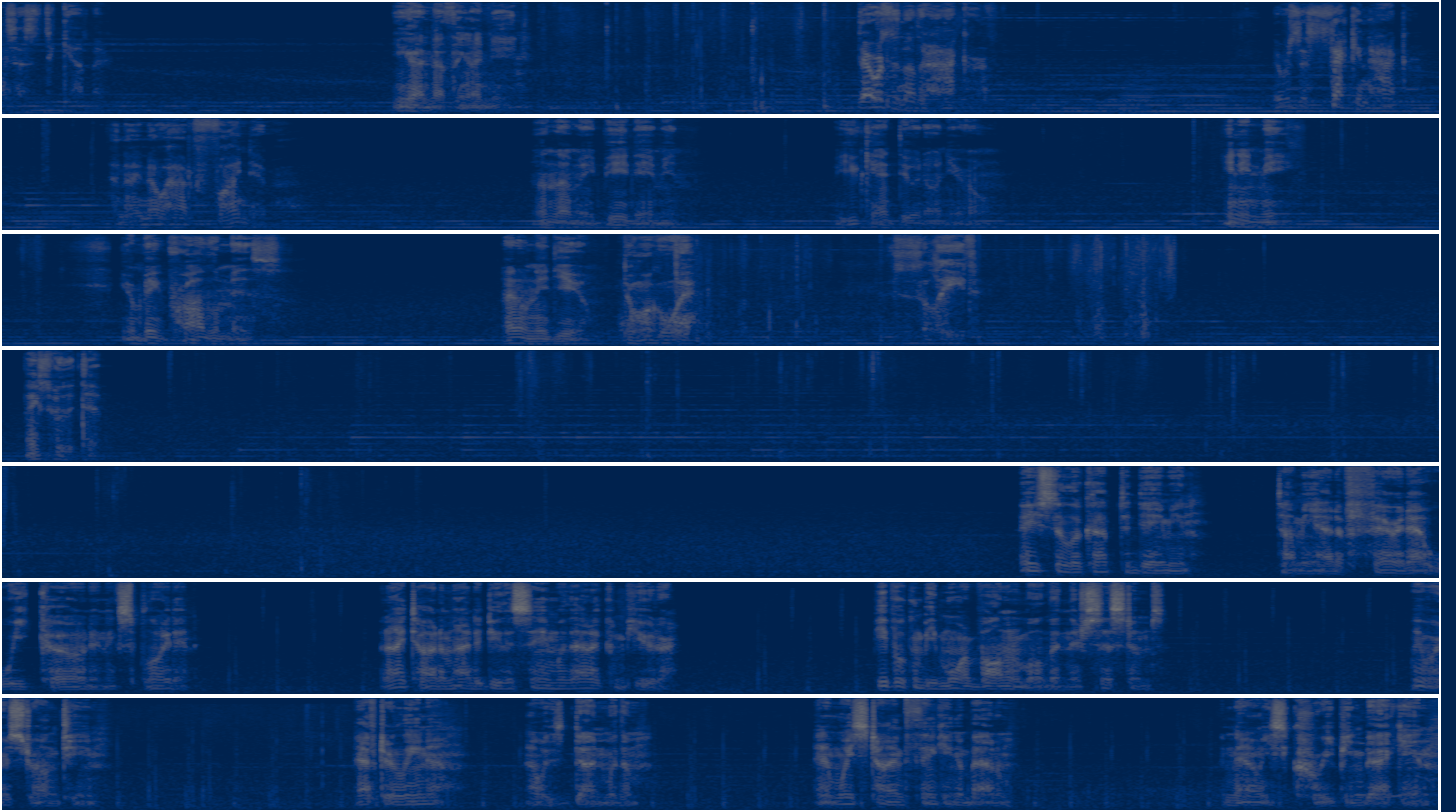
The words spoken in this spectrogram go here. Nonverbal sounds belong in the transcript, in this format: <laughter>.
Brings us together. You got nothing I need. There was another hacker. There was a second hacker. And I know how to find him. And that may be, Damien. But you can't do it on your own. You need me. Your big problem is... I don't need you. Don't walk away. Used to look up to Damien. Taught me how to ferret out weak code and exploit it. But I taught him how to do the same without a computer. People can be more vulnerable than their systems. We were a strong team. After Lena, I was done with him. I didn't waste time thinking about him. But now he's creeping back in.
